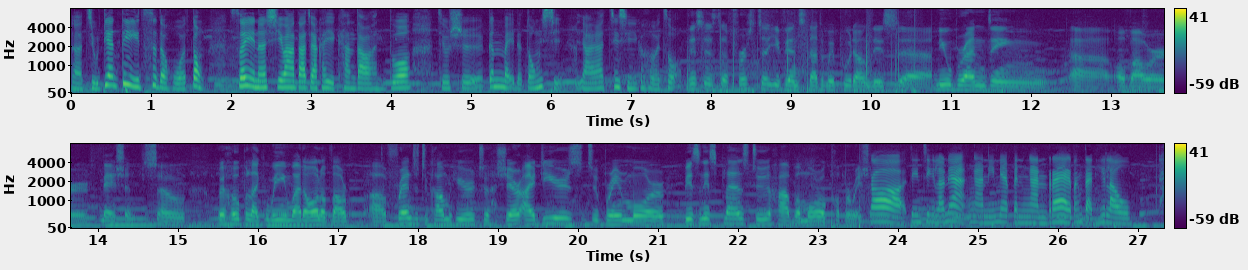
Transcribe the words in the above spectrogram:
呃，酒店第一次的活动，所以呢，希望大家可以看到很多就是更美的东西，然后进行一个合作。 This is the first event that we put on this uh, new branding uh, of our mansion. So we hope like we invite all of our uh, friends to come here to share ideas, to bring more business plans, to have a more cooperation. ก็จริงๆ แล้วเนี่ยงานนี้เนี่ยเป็นงานแรกตั้งแต่ที่เรา ท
